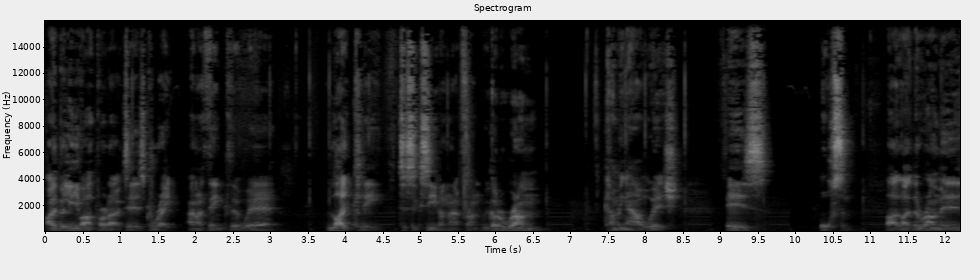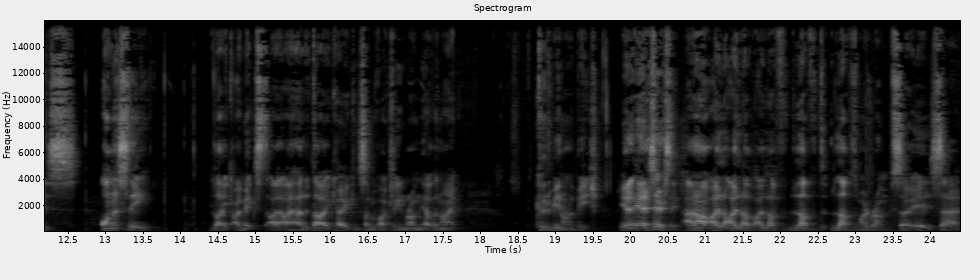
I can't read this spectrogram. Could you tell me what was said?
I believe our product is great, and I think that we're likely to succeed on that front. We've got a rum coming out which is awesome. Like, like the rum is honestly, like I mixed. I, I had a diet coke and some of our clean rum the other night. Could have been on the beach. Yeah, yeah, seriously. And I, I, I love, I love, loved, loved my rum. So it's uh,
